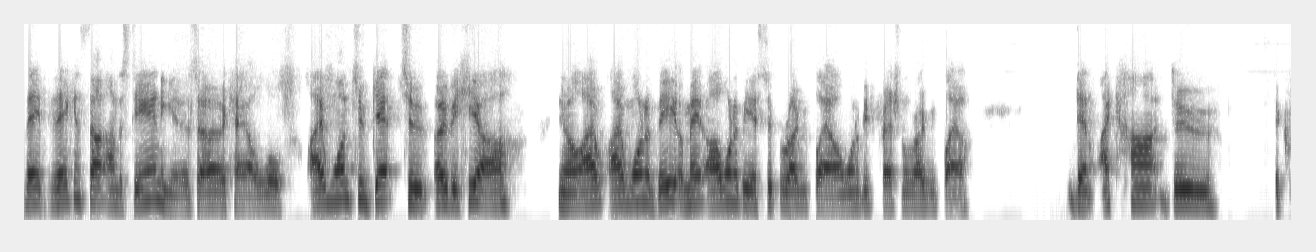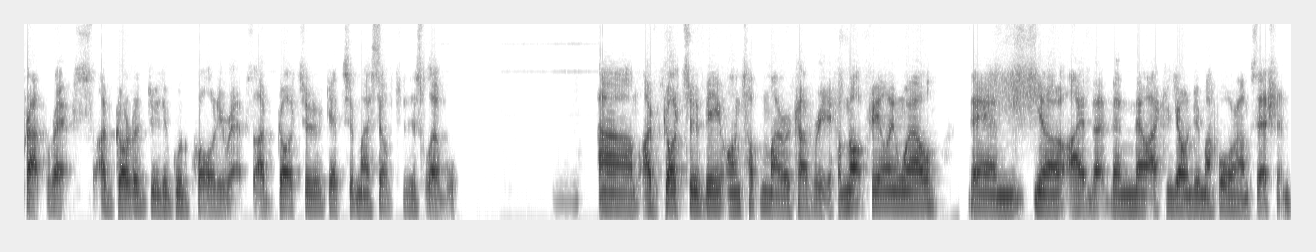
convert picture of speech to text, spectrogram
they they can start understanding it and say, okay, oh, well, I want to get to over here. You know, I, I want to be I mean, I want to be a super rugby player. I want to be a professional rugby player. Then I can't do the crap reps. I've got to do the good quality reps. I've got to get to myself to this level. Um, I've got to be on top of my recovery. If I'm not feeling well, then you know I then now I can go and do my forearm session.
